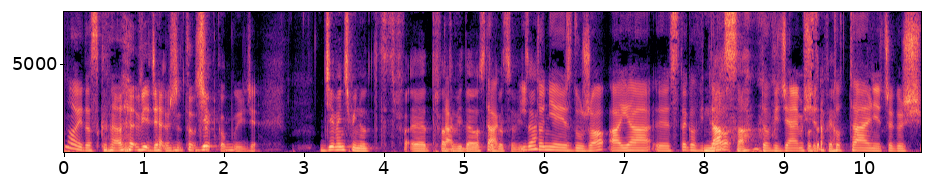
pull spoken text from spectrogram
No i doskonale wiedziałem, że to szybko pójdzie. 9 minut trwa, e, trwa tak, to wideo z tak. tego, co widzę. I to nie jest dużo, a ja y, z tego wideo NASA. dowiedziałem się totalnie czegoś,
